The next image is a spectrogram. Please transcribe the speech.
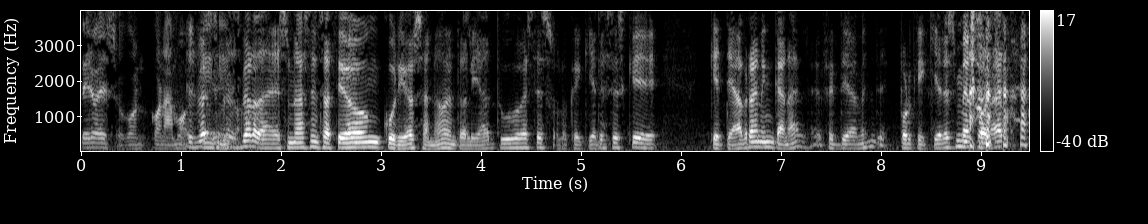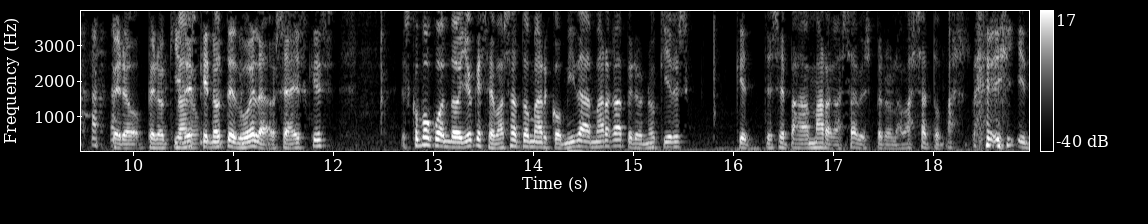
pero eso, con, con amor. Es, ver- es verdad, es una sensación curiosa, ¿no? En realidad tú es eso, lo que quieres es que, que te abran en canal, efectivamente, porque quieres mejorar, pero, pero quieres Claro. que no te duela, o sea, es que es, es como cuando yo que se vas a tomar comida amarga, pero no quieres que te sepa amarga, ¿sabes? Pero la vas a tomar. y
